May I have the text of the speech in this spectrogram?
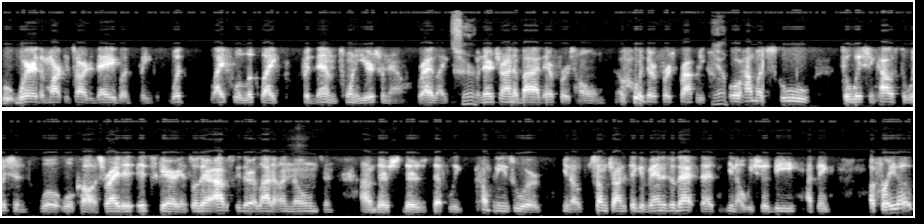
where the markets are today, but like what life will look like them 20 years from now, right? Like sure. when they're trying to buy their first home or their first property, yeah. or how much school tuition, college tuition will will cost, right? It, it's scary, and so there obviously there are a lot of unknowns, and um, there's there's definitely companies who are you know some trying to take advantage of that that you know we should be I think afraid of.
